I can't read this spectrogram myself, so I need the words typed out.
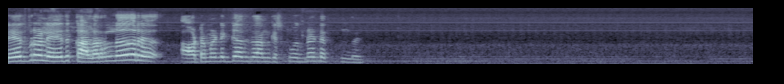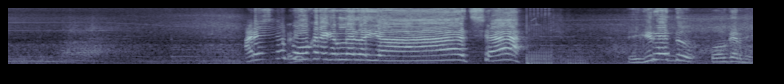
లేదు బ్రో లేదు. కలర్లు ఆటోమేటిక్గా అది దానికి ఇష్టం వచ్చినట్టు ఎత్తుంది. పోకర్ ఎగరలేదయ్యా అయ్యా ఎగిరేద్దు పోకర్ని.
